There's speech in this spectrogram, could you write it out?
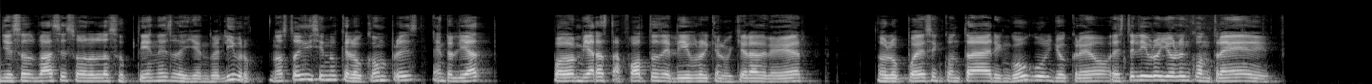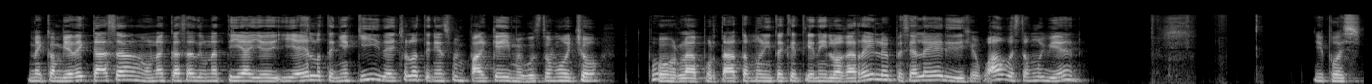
Y esas bases solo las obtienes leyendo el libro. No estoy diciendo que lo compres, en realidad puedo enviar hasta fotos del libro y que lo quiera leer. O lo puedes encontrar en Google, yo creo. Este libro yo lo encontré. Me cambié de casa a una casa de una tía y, y ella lo tenía aquí. De hecho, lo tenía en su empaque y me gustó mucho por la portada tan bonita que tiene. Y lo agarré y lo empecé a leer y dije, wow, está muy bien. Y pues,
